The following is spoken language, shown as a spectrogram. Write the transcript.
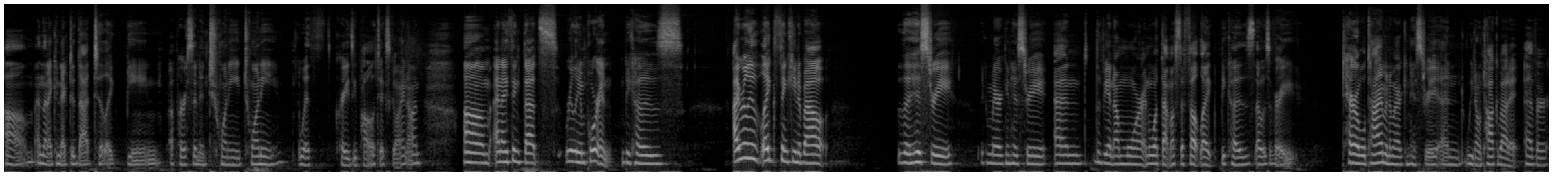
Um, and then I connected that to like being a person in 2020 with crazy politics going on. Um, and I think that's really important because I really like thinking about the history, like American history, and the Vietnam War and what that must have felt like because that was a very terrible time in American history, and we don't talk about it ever.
